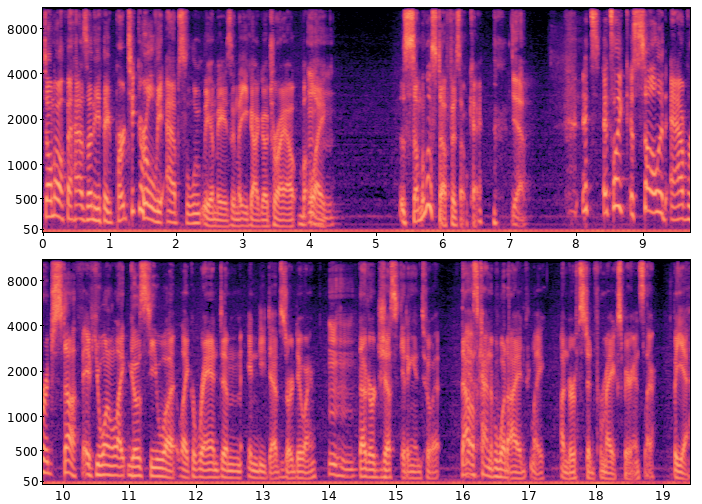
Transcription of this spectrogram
Don't know if it has anything particularly absolutely amazing that you gotta go try out, but like Mhm. Some of the stuff is okay. Yeah. It's it's like a solid average stuff if you want to like go see what like random indie devs are doing Mhm. that are just getting into it. That Yeah. was kind of what I like understood from my experience there. But yeah.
